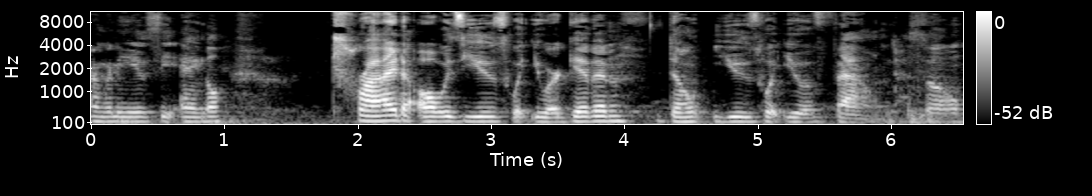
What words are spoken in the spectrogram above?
I'm gonna use the angle. Try to always use what you are given. Don't use what you have found. So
